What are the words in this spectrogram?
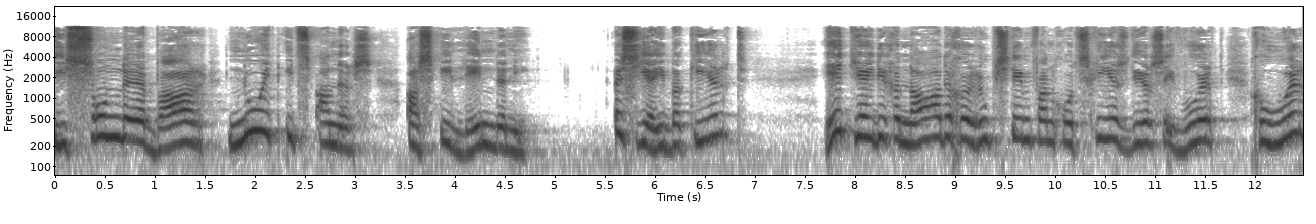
Die sonde baar nooit iets anders as ellende nie. Is jy bekeerd? Het jy die genadige roepstem van God se Gees deur sy woord gehoor?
